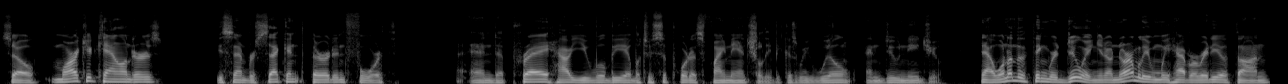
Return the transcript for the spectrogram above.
So mark your calendars December 2nd, 3rd, and 4th, and uh, pray how you will be able to support us financially because we will and do need you. Now, one other thing we're doing, you know, normally when we have a radiothon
